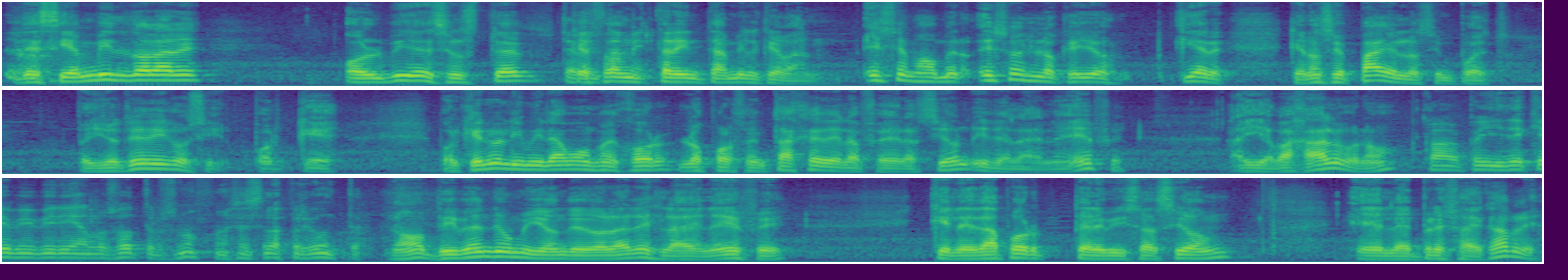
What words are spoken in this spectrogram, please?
de 100 mil dólares, olvídese usted que son 30.000. 30 mil que van. Ese más o menos, eso es lo que ellos quieren, que no se paguen los impuestos. Pero yo te digo sí, ¿por qué? ¿Por qué no eliminamos mejor los porcentajes de la federación y de la NF? Ahí baja algo, ¿no? Claro, pero ¿y de qué vivirían los otros, no? Esa es la pregunta. No, viven de un millón de dólares la NF, que le da por televisación eh, la empresa de cable.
